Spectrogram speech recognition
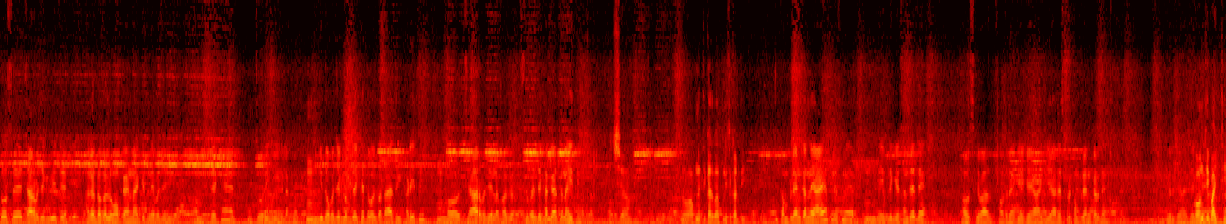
दो से चार बजे के बीच। अगल बगल लोगों का कहना है कितने बजे ही हम देखें चोरी हुई है लगभग। हम्म। क्योंकि दो बजे के लोग देखे तो वही बताया था कि खड़ी थी। हम्म। और चार बजे लगभग सुबह देखा गया तो नहीं थी मतलब। अच्छा। तो आपने शिकायत पुलिस कर दी? कंप्लेन करने आए हैं पुलिस में हम्म। एप्लीकेशन दे दें और उसके बाद सोच रहे हैं कि आई जी आर एस पर कंप्लेन कर दें। फिर जो है कौन सी बाइक थी?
